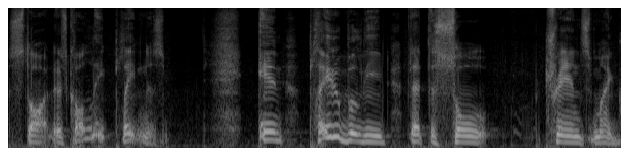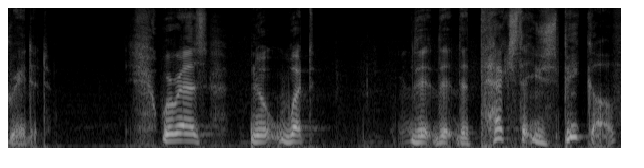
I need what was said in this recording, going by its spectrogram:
thought. It's called late Platonism, and Plato believed that the soul transmigrated. Whereas, you know what the, the, the text that you speak of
